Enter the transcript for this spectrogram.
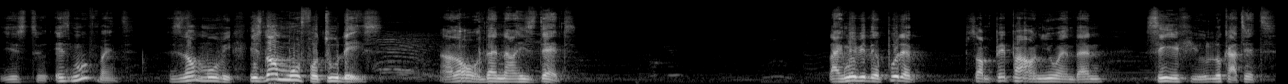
used to? It's movement. It's not moving. It's not moved for two days. And oh, then now he's dead. Like maybe they put a, some paper on you and then see if you look at it.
